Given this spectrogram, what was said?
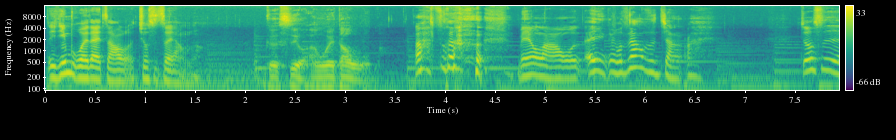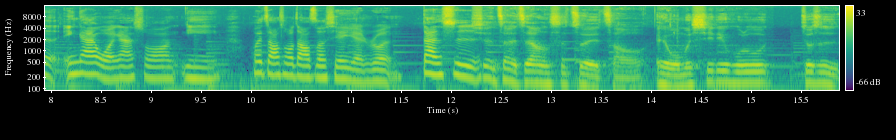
已经不会再糟了，就是这样了可是有安慰到我吗？啊！这个没有啦，我哎、我这样子讲，哎，就是应该我应该说你会遭受到这些言论，但是现在这样是最糟。哎、我们稀里糊涂就是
